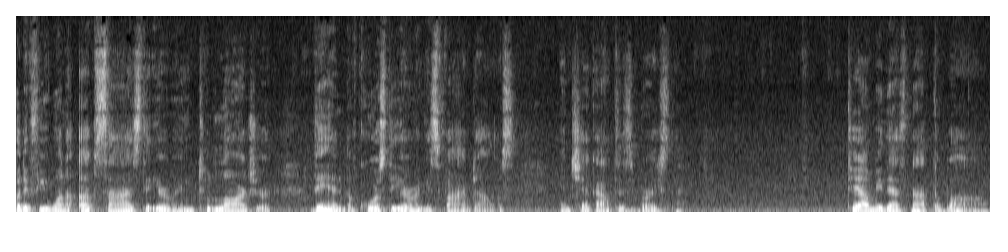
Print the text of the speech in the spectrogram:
but if you want to upsize the earring to larger, then of course the earring is $5. And check out this bracelet. Tell me that's not the bomb.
